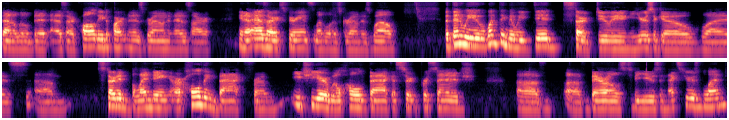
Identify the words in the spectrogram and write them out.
that a little bit as our quality department has grown and as our you know as our experience level has grown as well. But then we one thing that we did start doing years ago was um, started blending or holding back from each year we'll hold back a certain percentage of, of barrels to be used in next year's blend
